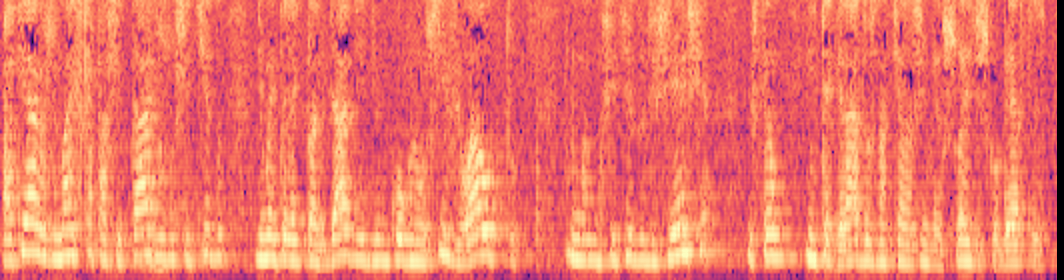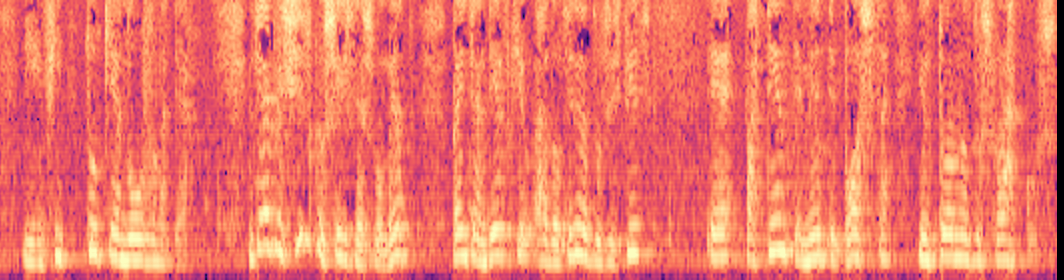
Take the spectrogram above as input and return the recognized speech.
até os mais capacitados no sentido de uma intelectualidade, de um cognoscível alto, num sentido de ciência, estão integrados naquelas invenções, descobertas, e enfim, tudo que é novo na Terra. Então é preciso que vocês, nesse momento, para entender, porque a doutrina dos Espíritos é patentemente posta em torno dos fracos.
